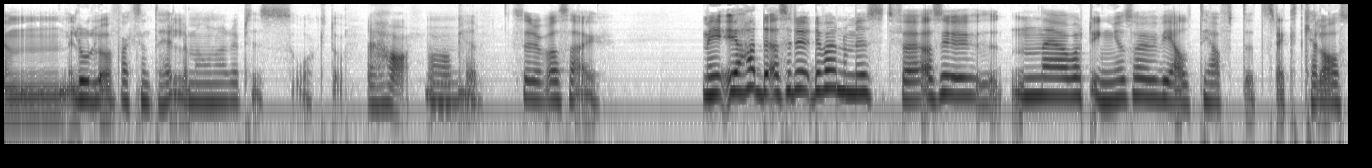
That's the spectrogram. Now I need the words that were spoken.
Um, Lollo var faktiskt inte heller men hon hade precis åkt då. Jaha, ja, Mm. okej. Så det var så här. Men jag hade, alltså det, det var ändå mysigt för, alltså när jag varit yngre så har vi alltid haft ett släktkalas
